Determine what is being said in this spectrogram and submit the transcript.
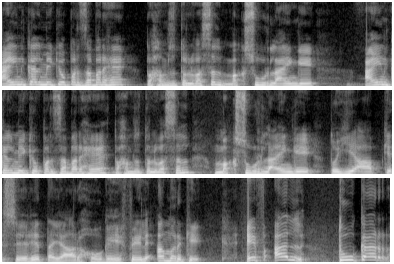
आइन कलमे के ऊपर ज़बर है तो हमजतुल वसल मकसूर लाएँगे। आइन कलमे के ऊपर ज़बर है तो हमजतुल वसल मकसूर लाएँगे। तो ये आपके सेगे तैयार हो गए, फेल अमर के। इफ़ अल, तू कर।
